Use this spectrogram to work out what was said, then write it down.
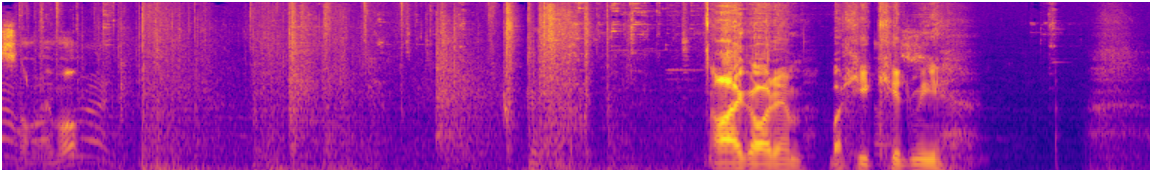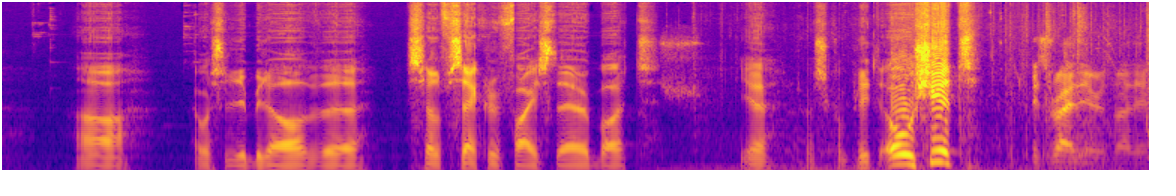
Some ammo. I got him, but he killed me. Ah, that was a little bit of uh, self-sacrifice there, but yeah, it was complete. Oh shit! It's right there, it's right there.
